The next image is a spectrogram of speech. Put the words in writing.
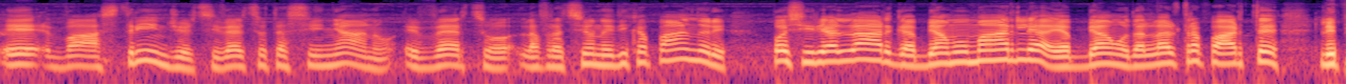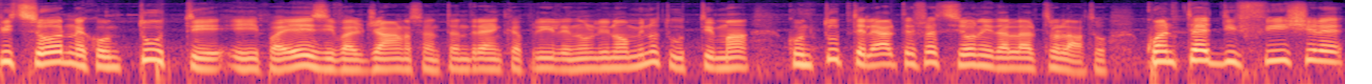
e va a stringersi verso Tassignano e verso la frazione di Capannori, poi si riallarga, abbiamo Marlia e abbiamo dall'altra parte le Pizzorne con tutti i paesi, Valgiano, Sant'Andrea, Caprile, non li nomino tutti, ma con tutte le altre frazioni dall'altro lato. Quant'è difficile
